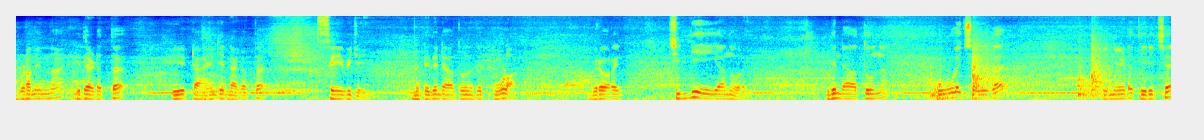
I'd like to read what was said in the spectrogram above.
ഇവിടെ നിന്ന് ഇതെടുത്ത് ഈ ടാങ്കിന്റെ അകത്ത് സേവ് ചെയ്യും. എന്നിട്ട് ഇതിന്റെ അകത്തു നിന്ന് ഇത് കൂളാക്കും ഇവർ പറയും ചില്ല് ചെയ്യുക എന്ന് പറയും. ഇതിന്റെ അകത്തു നിന്ന് കൂൾ ചെയ്ത് പിന്നീട് തിരിച്ച്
